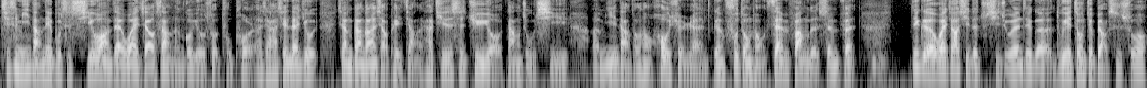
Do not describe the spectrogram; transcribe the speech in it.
其实民进党内部是希望在外交上能够有所突破，而且他现在就像刚刚小佩讲的，他其实是具有党主席、呃，民进党总统候选人跟副总统三方的身份。嗯，那个外交系的系主任这个卢业忠就表示说。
